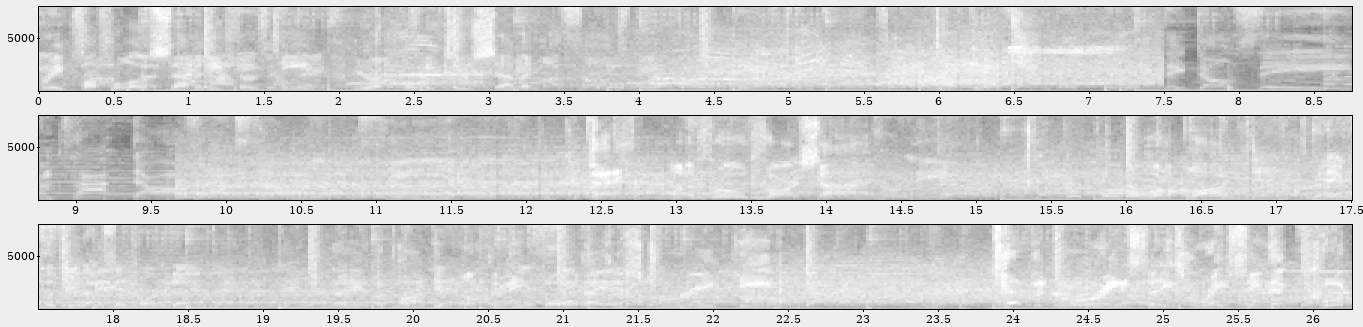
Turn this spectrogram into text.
Three, Buffalo 70-13. You're up 42-7. Petty on a throw, far side. Oh, what a block. He's been able to do that so far today. Petty in the pocket, wants the deep ball, has a streaking. Kevin Reese, and he's racing. That could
